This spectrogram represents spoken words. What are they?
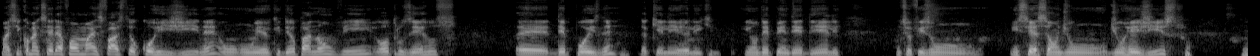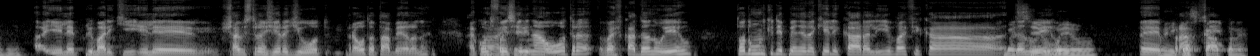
Mas sim, como é que seria a forma mais fácil de eu corrigir, né, um, um erro que deu para não vir outros erros é, depois, né, daquele erro ali que iam depender dele. Se eu fiz uma inserção de um, de um registro, uhum. aí ele é primário key, ele é chave estrangeira de outro para outra tabela, né? Aí quando ah, for inserir na outra, vai ficar dando erro todo mundo que depender daquele cara ali vai ficar vai dando erro. Erro é, cascata, né?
